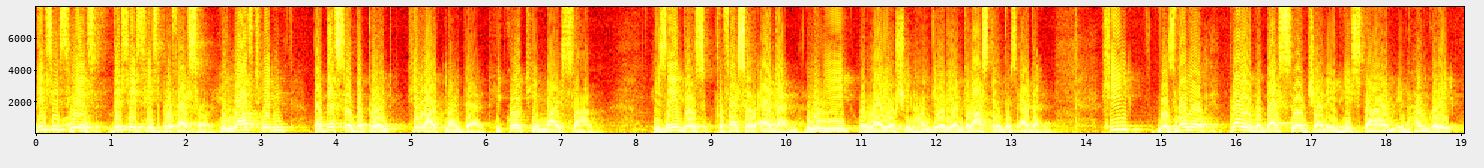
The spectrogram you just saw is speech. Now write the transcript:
This is, his, this is his professor. He loved him but that's not the point. He liked my dad. He called him my son. His name was Professor Adam, Louis or Lajos in Hungarian. The last name was Adam. He was one of probably the best surgeon in his time in Hungary.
